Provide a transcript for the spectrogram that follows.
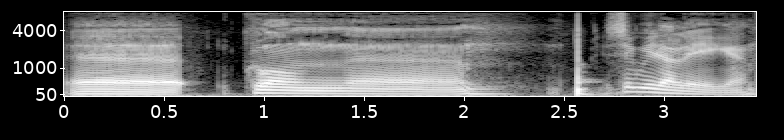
eh, con... Eh, segui la Lega.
